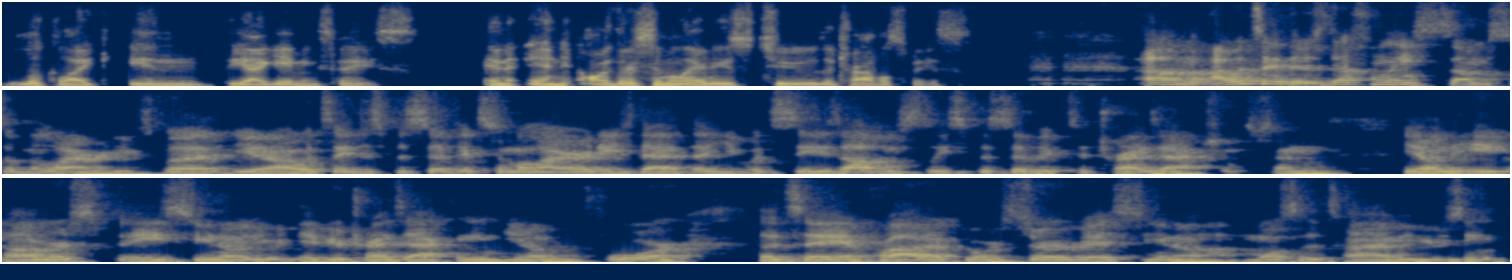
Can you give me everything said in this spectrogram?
look like in the iGaming space? And and are there similarities to the travel space? Um, I would say there's definitely some similarities, but you know, I would say the specific similarities that that you would see is obviously specific to transactions. And you know, in the e-commerce space, you know, you're, if you're transacting, you know, for let's say a product or a service, you know, most of the time you're using,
